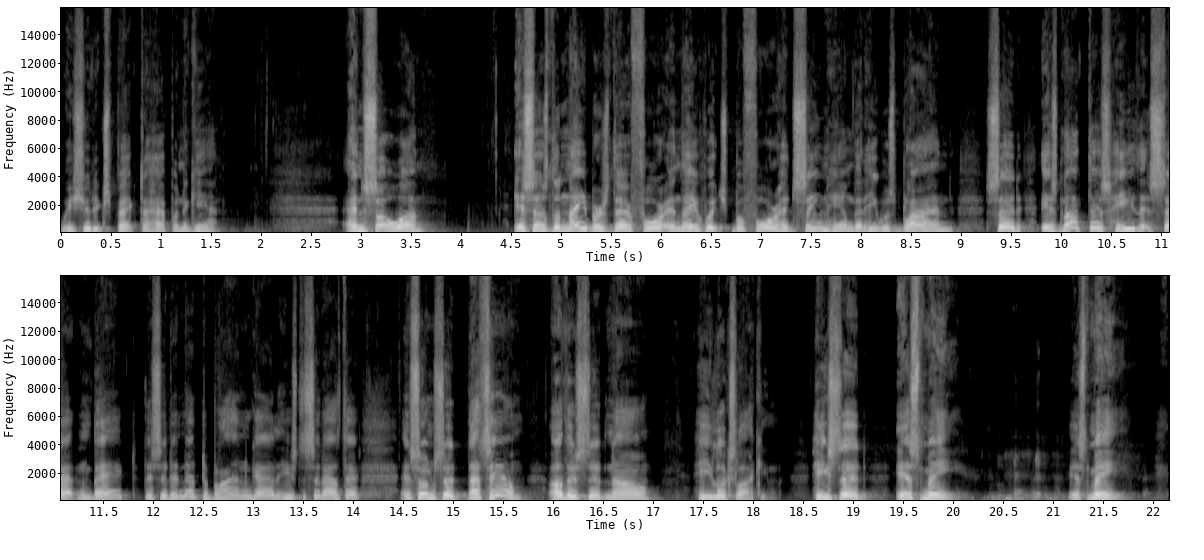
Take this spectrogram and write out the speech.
we should expect to happen again. And so uh, it says, The neighbors therefore, and they which before had seen him that he was blind, said, Is not this he that sat and begged? They said, Isn't that the blind guy that used to sit out there? And some said, That's him. Others said, No, he looks like him. He said, It's me. It's me.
